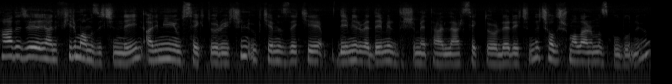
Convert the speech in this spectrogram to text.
sadece yani firmamız için değil, alüminyum sektörü için ülkemizdeki demir ve demir dışı metaller sektörleri için de çalışmalarımız bulunuyor.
